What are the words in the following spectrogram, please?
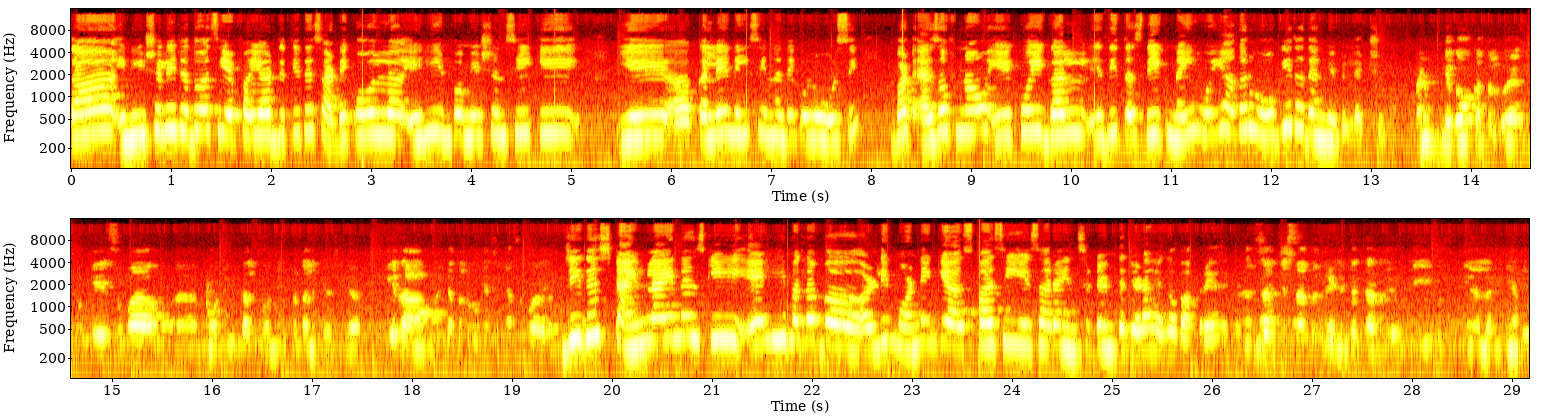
ਤਾਂ ਇਨੀਸ਼ੀਅਲੀ ਜਦੋਂ ਅਸੀਂ ਐਫ ਆਈ ਆਰ ਦਿੱਤੀ ਤੇ ਸਾਡੇ ਕੋਲ ਇਹੀ ਇਨਫੋਰਮੇਸ਼ਨ ਸੀ ਕਿ ਇਹ ਕੱਲੇ ਨਹੀਂ ਸੀ ਇਹਨਾਂ ਦੇ ਕੋਲ ਹੋਰ ਸੀ। ਬਟ ਐਜ਼ ਆਫ ਨਾਓ ਇਹ ਕੋਈ ਗੱਲ ਇਹਦੀ ਤਸਦੀਕ ਨਹੀਂ ਹੋਈ ਅਗਰ ਹੋਗੀ ਤਾਂ then we will let you madam ਕਦੋਂ ਕਤਲ ਹੋਇਆ ਕਿਉਂਕਿ ਸਵੇਰ ਮਾਰਨਿੰਗ ਕੱਲ ਮਾਰਨਿੰਗ ਪਤਾ ਲੱਗਿਆ ਸੀਗਾ ਕਿ ਰਾਤ ਨੂੰ ਕਤਲ ਹੋ ਗਿਆ जी दिस टाइमलाइन इज कि यही मतलब अर्ली मॉर्निंग के आसपास ही ये सारा इंसिडेंट ਜਿਹੜਾ ਹੈਗਾ ਵਾਪਰਿਆ ਹੈਗਾ ਸਰ ਜਿਸ ਤਰ੍ਹਾਂ ਤੁਸੀਂ ਜ਼ਿਕਰ ਕਰ ਰਹੇ ਹੋ ਕਿ ਉਸਦੀਆਂ ਲੜਕੀਆਂ ਤੇ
